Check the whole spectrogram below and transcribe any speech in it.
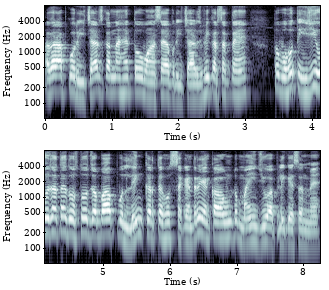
अगर आपको रिचार्ज करना है तो वहाँ से आप रिचार्ज भी कर सकते हैं। तो बहुत ईजी हो जाता है दोस्तों, जब आप लिंक करते हो secondary account my Jio application में।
